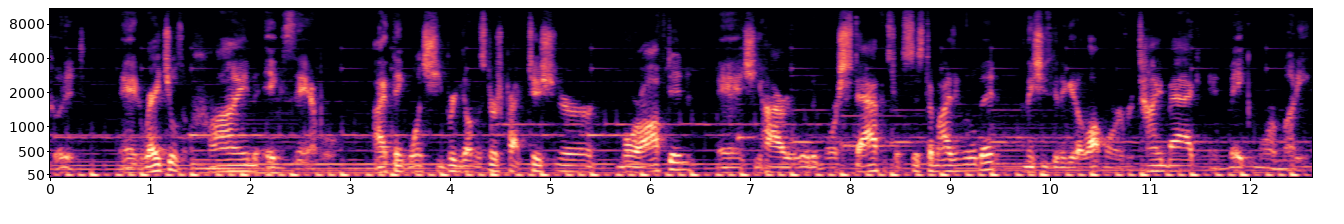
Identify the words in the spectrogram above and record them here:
couldn't. And Rachel's a prime example. I think once she brings on this nurse practitioner more often and she hires a little bit more staff and starts systemizing a little bit, I think she's going to get a lot more of her time back and make more money.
